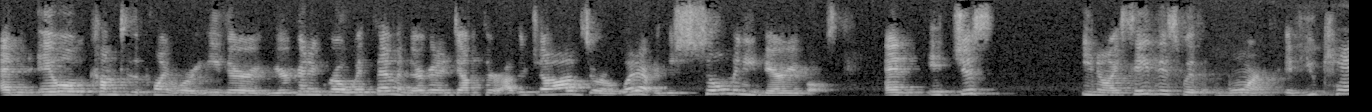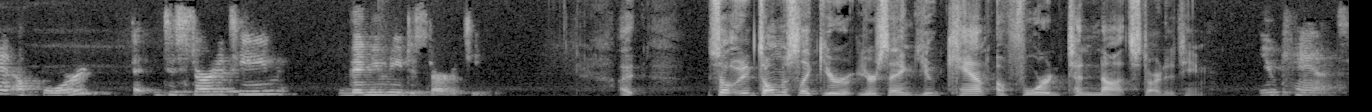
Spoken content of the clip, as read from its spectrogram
and it will come to the point where either you're going to grow with them and they're going to dump their other jobs or whatever. There's so many variables. And it just, you know, I say this with warmth. If you can't afford to start a team, then you need to start a team. I, so it's almost like you're you're saying you can't afford to not start a team. You can't.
